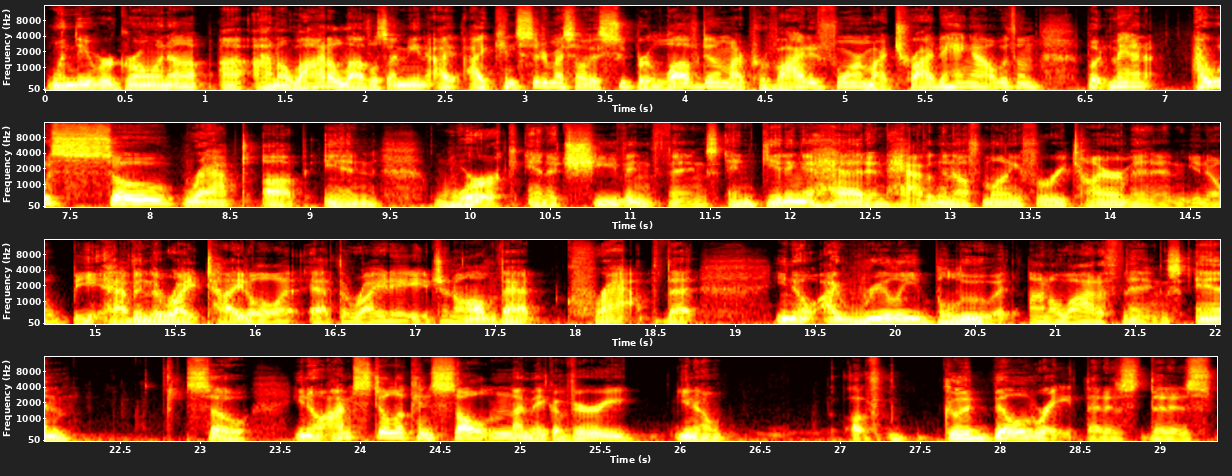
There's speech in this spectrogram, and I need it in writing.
when they were growing up uh, on a lot of levels. I mean, I, I consider myself, I super loved them. I provided for them. I tried to hang out with them. But man, I was so wrapped up in work and achieving things and getting ahead and having enough money for retirement and, you know, be, having the right title at, at the right age and all that crap that, you know, I really blew it on a lot of things. And so, you know, I'm still a consultant. I make a very, you know, a good bill rate that is that is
